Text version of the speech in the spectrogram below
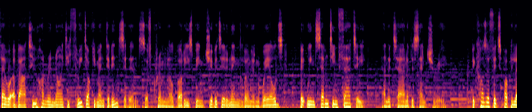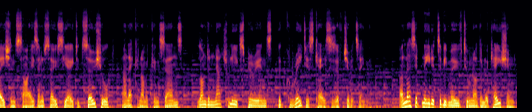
there were about 293 documented incidents of criminal bodies being gibbeted in England and Wales between 1730 and the turn of the century. Because of its population size and associated social and economic concerns, London naturally experienced the greatest cases of gibbeting. Unless it needed to be moved to another location,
